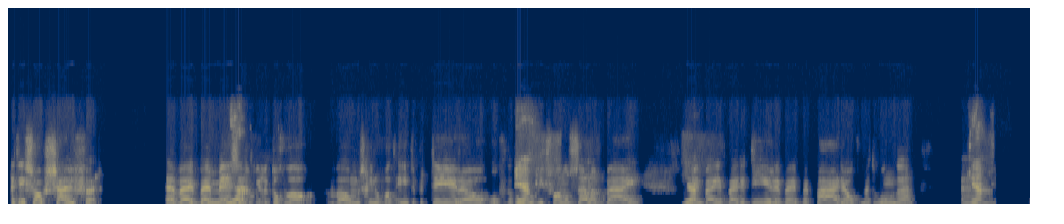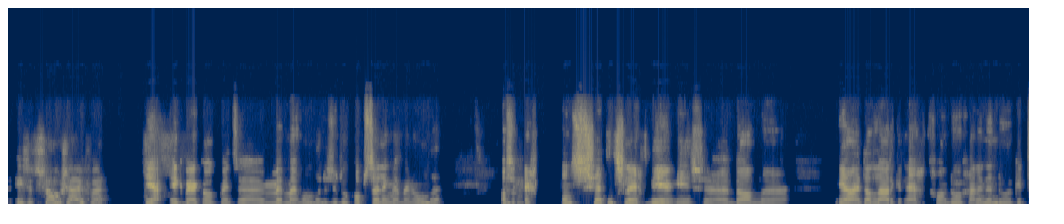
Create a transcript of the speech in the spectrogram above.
het is zo zuiver. Hè, wij, wij mensen Ja. willen toch wel, wel misschien nog wat interpreteren, of er komt Ja. nog iets van onszelf bij. Ja. En bij, bij de dieren, bij, bij paarden of met honden, eh, is het zo zuiver. Ja, ik werk ook met, eh, met mijn honden, dus ik doe ik opstelling met mijn honden. Als het echt ontzettend slecht weer is, eh, dan, eh, ja, dan laat ik het eigenlijk gewoon doorgaan en dan doe ik het,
